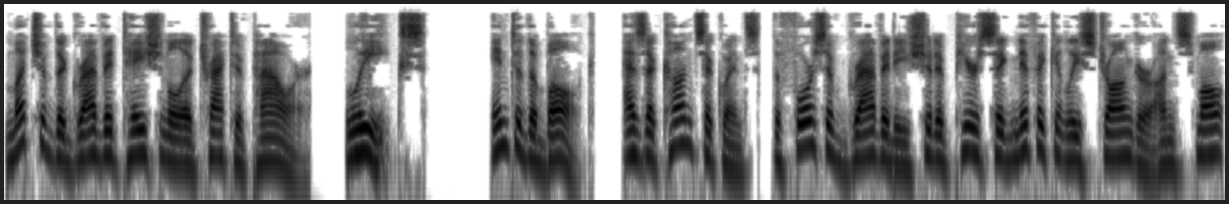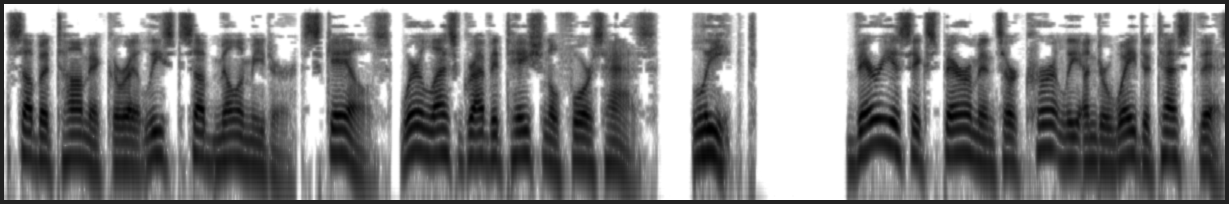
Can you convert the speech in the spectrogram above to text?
Much of the gravitational attractive power «leaks» into the bulk. As a consequence, the force of gravity should appear significantly stronger on small subatomic or at least sub-millimeter scales, where less gravitational force has leaked. Various experiments are currently underway to test this.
